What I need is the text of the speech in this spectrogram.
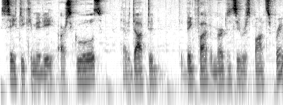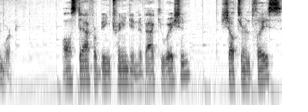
Safety Committee, our schools have adopted the Big Five Emergency Response Framework. All staff are being trained in evacuation, shelter in place,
